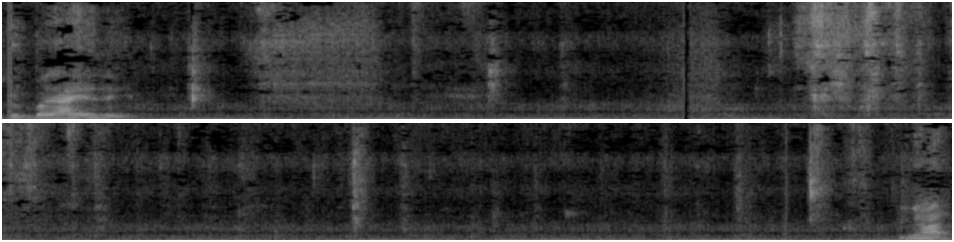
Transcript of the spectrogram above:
หยุดบ่ได้เลย ngon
